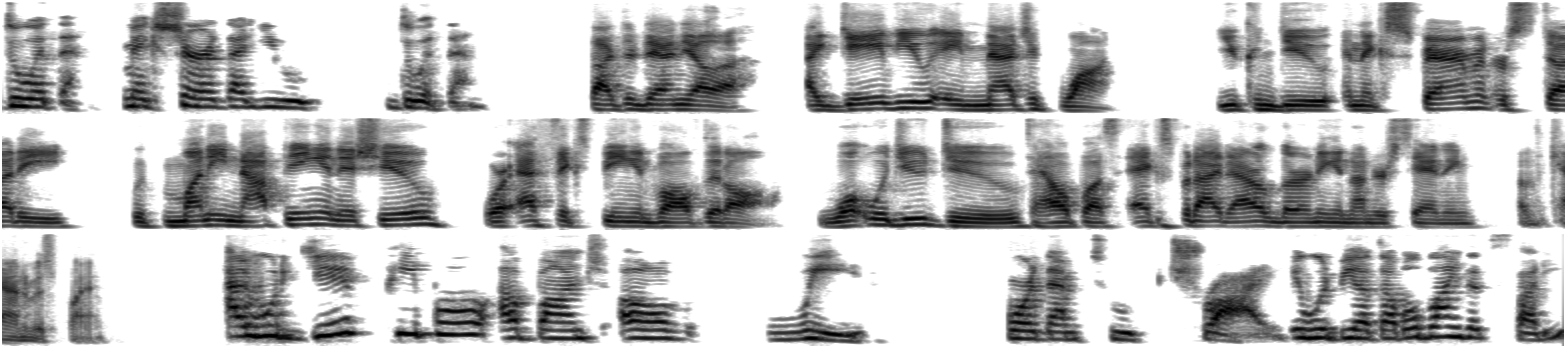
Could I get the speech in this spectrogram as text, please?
do it then. Make sure that you do it then. Dr. Daniela, I gave you a magic wand. You can do an experiment or study with money not being an issue or ethics being involved at all. What would you do to help us expedite our learning and understanding of the cannabis plant? I would give people a bunch of weed for them to try. It would be a double blinded study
